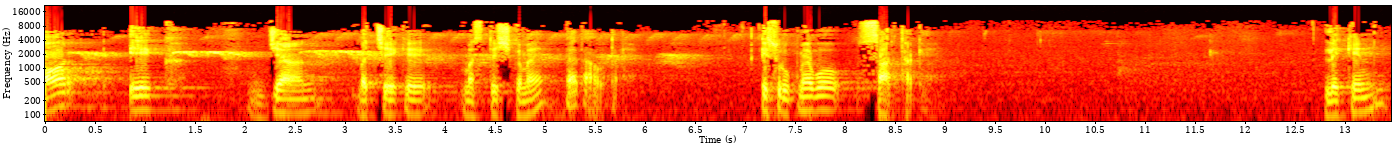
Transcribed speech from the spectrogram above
और एक ज्ञान बच्चे के मस्तिष्क में पैदा होता है। इस रूप में वो सार्थक है। लेकिन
